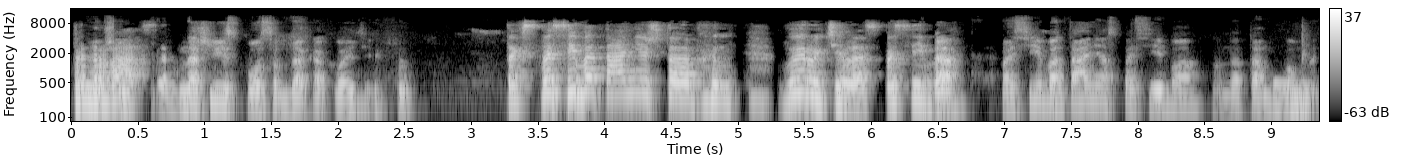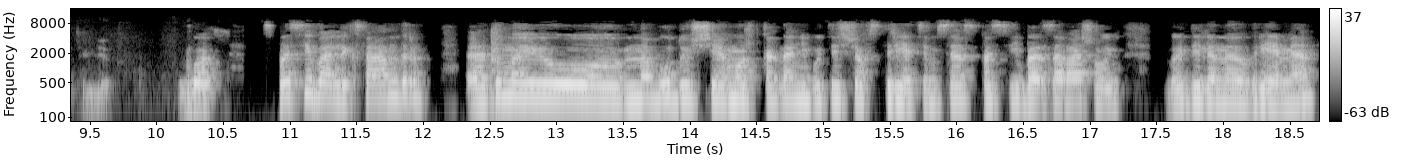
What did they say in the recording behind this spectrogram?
Прорваться. Общем, нашли способ, да, как войти. Так спасибо, Таня, что выручила. Спасибо. Да, спасибо, Таня, спасибо. Она там в комнате где-то. Вот. Спасибо, Александр. Э, думаю, на будущее, может, когда-нибудь еще встретимся. Спасибо за ваше выделенное время.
